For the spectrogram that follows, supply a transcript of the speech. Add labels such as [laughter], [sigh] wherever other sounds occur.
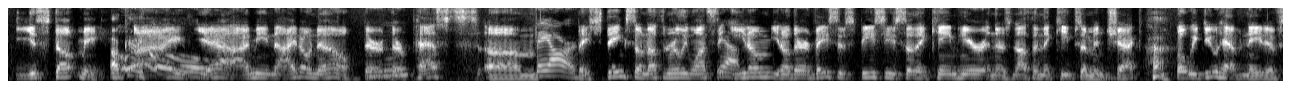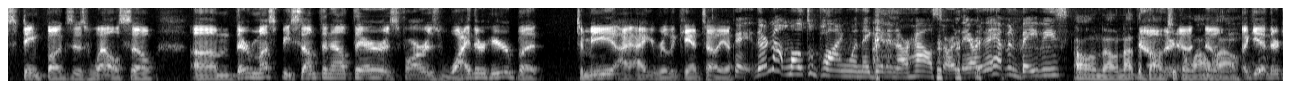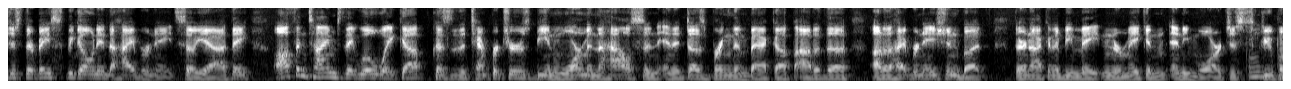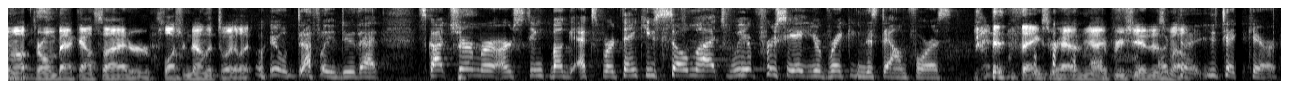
You stump me. Okay. I, yeah, I mean, I don't know. They're mm -hmm. they're pests. Um, they are. They stink, so nothing really wants to yeah. eat them. You know, they're invasive species, so they came here, and there's nothing that keeps them in check. Huh. But we do have native stink bugs as well, so um, there must be something out there as far as why they're here. But to me, I, I, really can't tell you. Okay, they're not multiplying when they get in our house, are they? Are they having babies? [laughs] Oh no, not the no, brown chicken wow no. wow. Again, they're just they're basically going into hibernate. So yeah, they oftentimes they will wake up because of the temperatures being warm in the house, and, and it does bring them back up out of the out of the hibernation. But they're not going to be mating or making any more. Just Thank scoop goodness. them up, throw them back outside, or flush them down the toilet. [laughs] We will definitely do that. Scott Schirmer, our stink bug expert. Thank you so much. We appreciate your breaking this down for us. [laughs] Thanks for having me. I appreciate it as okay, well. You take care.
